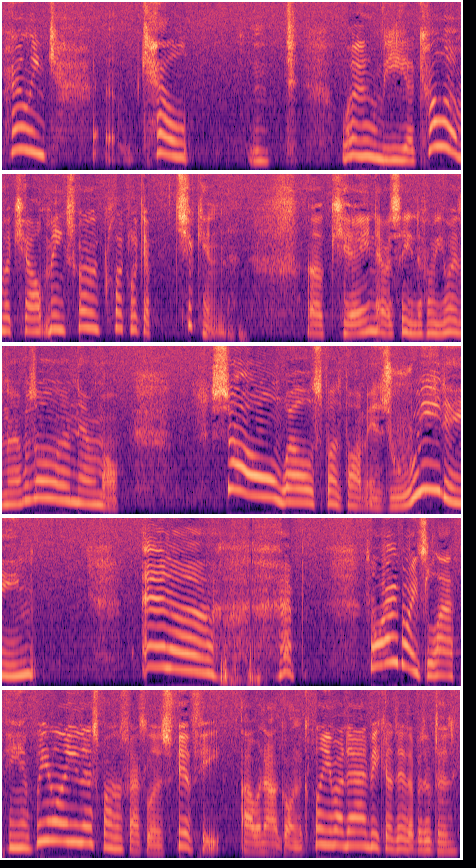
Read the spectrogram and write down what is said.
apparently kelp well the uh, color of a kelp makes one look like a chicken. Okay never seen it from you as an episode never more so well SpongeBob is reading and uh so everybody's laughing we like this SpongeBob's festival is 50 I will not go and complain about that because this episode doesn't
